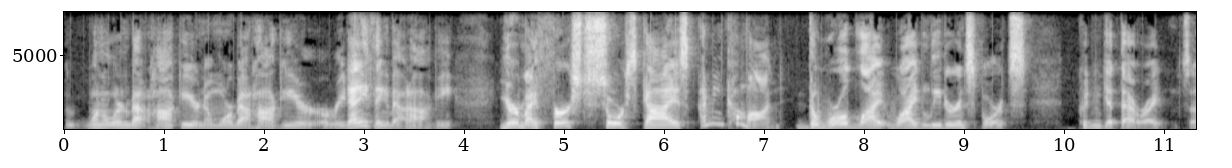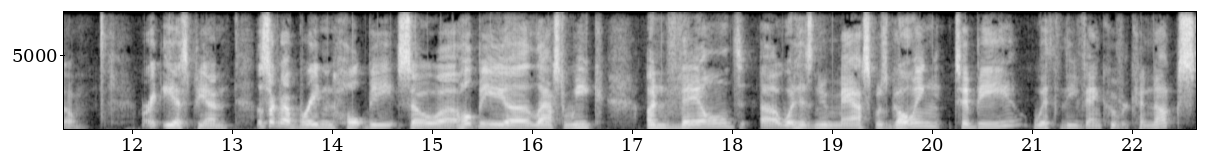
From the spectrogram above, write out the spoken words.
want to learn about hockey or know more about hockey or, or read anything about hockey, you're my first source, guys. I mean, come on. The worldwide leader in sports couldn't get that right. So, all right, ESPN. Let's talk about Braden Holtby. So, uh, Holtby uh, last week unveiled uh, what his new mask was going to be with the Vancouver Canucks.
